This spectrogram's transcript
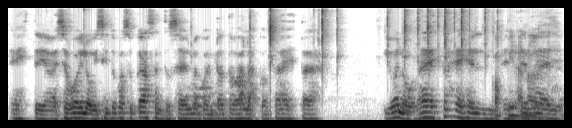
este, a veces voy y lo visito para su casa, entonces él me cuenta todas las cosas estas. Y bueno, una de estas es el, el tema del...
